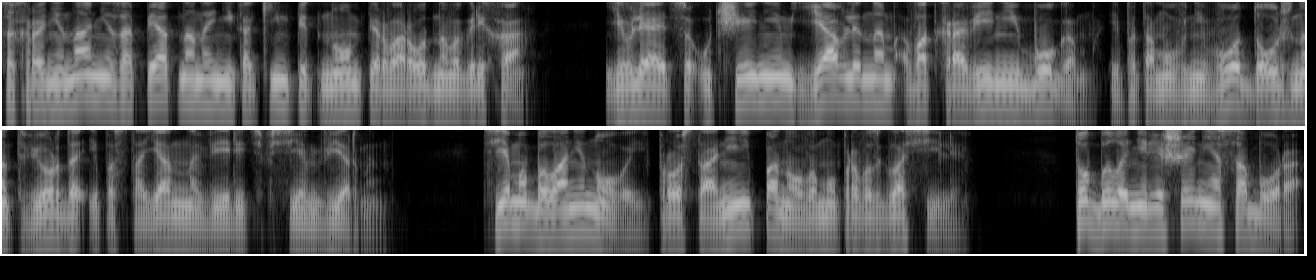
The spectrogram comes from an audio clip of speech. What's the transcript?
сохранена незапятнанной никаким пятном первородного греха, является учением, явленным в откровении Богом, и потому в него должно твердо и постоянно верить всем верным. Тема была не новой, просто о ней по-новому провозгласили. То было не решение собора,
